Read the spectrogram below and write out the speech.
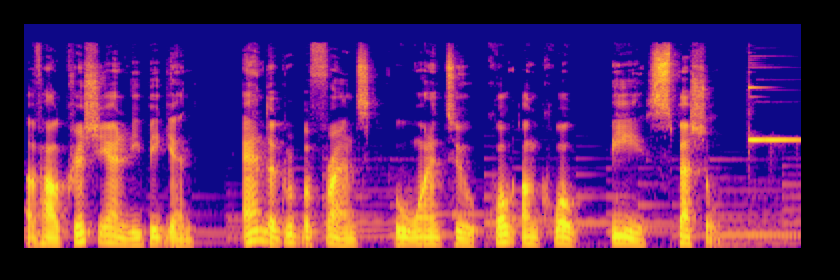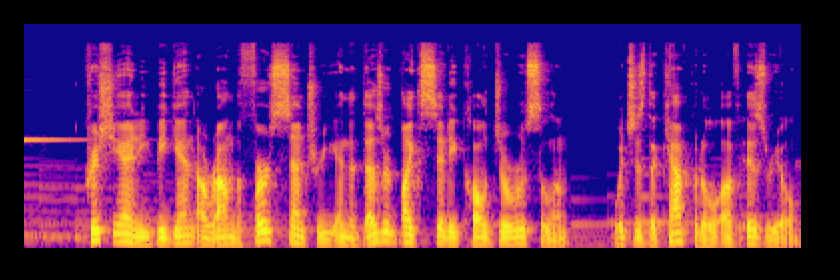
of how Christianity began and a group of friends who wanted to quote unquote be special. Christianity began around the first century in the desert like city called Jerusalem, which is the capital of Israel.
